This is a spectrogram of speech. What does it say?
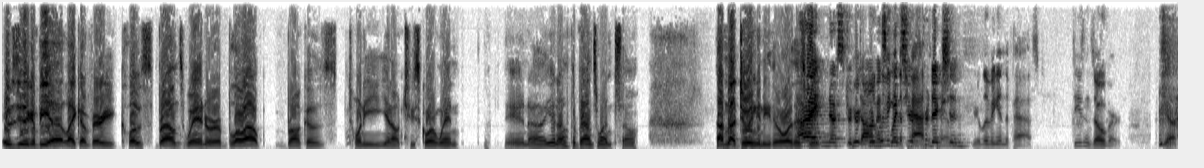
It was either gonna be a like a very close Browns win or a blowout Broncos twenty, you know, two score win. And uh, you know, the Browns won, so I'm not doing an either or this All right, week. Nostradamus, You're- you're what's your past, prediction? man. You're living in the past. Season's over. Yeah.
